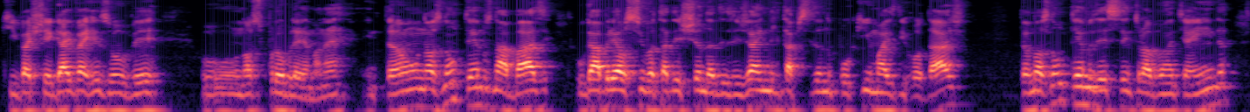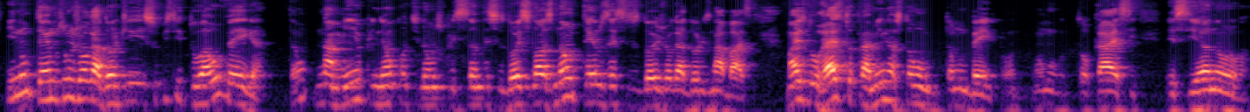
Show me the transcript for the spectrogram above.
que vai chegar e vai resolver o nosso problema, né? Então, nós não temos na base. O Gabriel Silva está deixando a desejar, ainda ele está precisando um pouquinho mais de rodagem. Então, nós não temos esse centroavante ainda e não temos um jogador que substitua o Veiga. Então, na minha opinião, continuamos precisando desses dois. Nós não temos esses dois jogadores na base. Mas do resto, para mim, nós estamos bem. Vamos tocar esse, esse ano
